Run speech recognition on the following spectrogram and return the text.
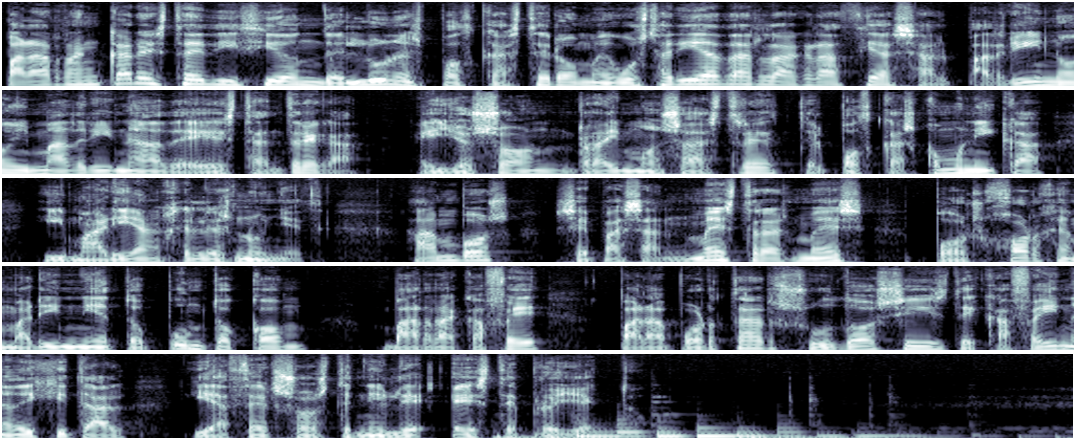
Para arrancar esta edición del lunes podcastero me gustaría dar las gracias al padrino y madrina de esta entrega. Ellos son Raymond Sastre del podcast Comunica y María Ángeles Núñez. Ambos se pasan mes tras mes por jorgemarinieto.com barra café para aportar su dosis de cafeína digital y hacer sostenible este proyecto.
